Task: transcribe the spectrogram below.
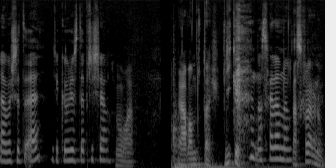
na VŠTE. Děkuji, že jste přišel. No a já vám to tež. Díky. Naschledanou. Naschledanou.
